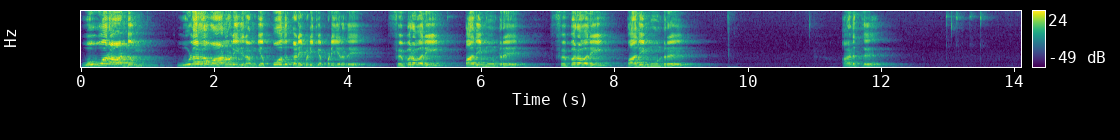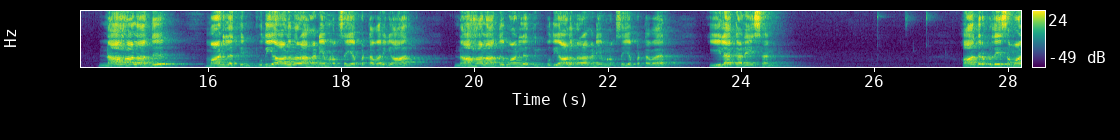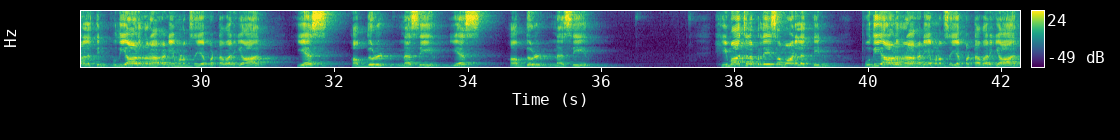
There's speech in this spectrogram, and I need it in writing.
ஒவ்வொரு ஆண்டும் உலக வானொலி தினம் எப்போது கடைபிடிக்கப்படுகிறது? பிப்ரவரி பதிமூன்று. பிப்ரவரி பதிமூன்று. அடுத்து நாகாலாந்து மாநிலத்தின் புதிய ஆளுநராக நியமனம் செய்யப்பட்டவர் யார்? நாகாலாந்து மாநிலத்தின் புதிய ஆளுநராக நியமனம் செய்யப்பட்டவர் இல கணேசன். ஆந்திர பிரதேச மாநிலத்தின் புதிய ஆளுநராக நியமனம் செய்யப்பட்டவர் யார்? எஸ். அப்துல் நசீர். எஸ். அப்துல் நசீர். ஹிமாச்சல பிரதேச மாநிலத்தின் புதிய ஆளுநராக நியமனம் செய்யப்பட்டவர் யார்?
